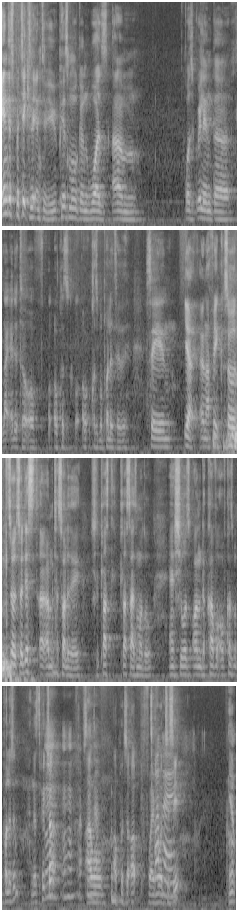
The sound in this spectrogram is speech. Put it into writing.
in this particular interview, Piers Morgan was um, was grilling the like editor of, of, Cos- of Cosmopolitan, saying, yeah, and I think so. So so this um, Tess Holliday, she's a plus plus size model, and she was on the cover of Cosmopolitan, and there's the picture. I've seen I that. will I'll put it up for everyone to see. Yep.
